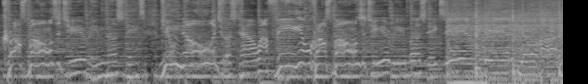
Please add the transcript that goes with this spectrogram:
Crossbones and cherry mustangs, you know just how I feel. Crossbones and cherry mustangs, every bit of your heart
